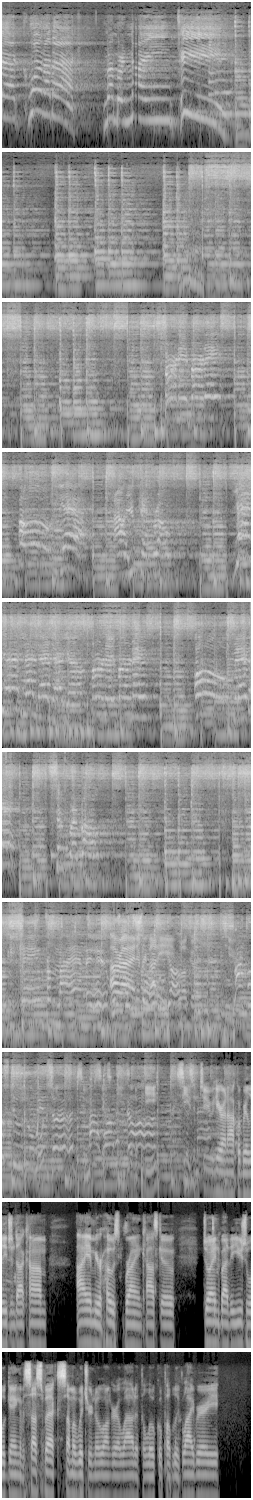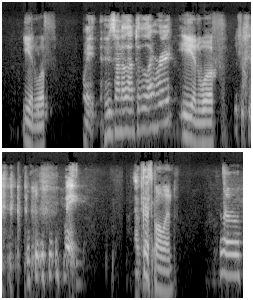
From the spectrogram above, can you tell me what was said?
And quarterback, number 19. Bernie, Bernie, oh yeah, how you can throw. Yeah, yeah, yeah, yeah, yeah, yeah, Bernie, Bernie, oh baby, Super Bowl. Miami. All right, so everybody, welcome to to the Wizards, Six one Beats and in gone. a P, season two here on AquabearLegion.com. I am your host, Brian Costco, joined by the usual gang of suspects, some of which are no longer allowed at the local public library. Ian Wolf. Wait, who's not allowed to the library? Ian Wolf. Wait. Okay. Chris Poland. Hello.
